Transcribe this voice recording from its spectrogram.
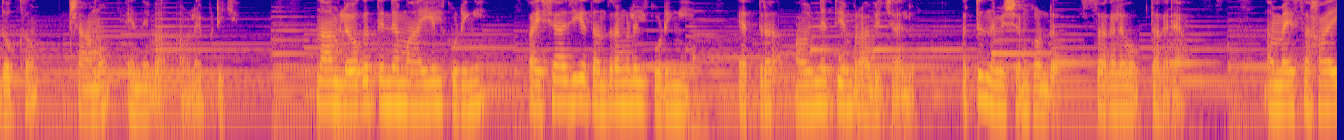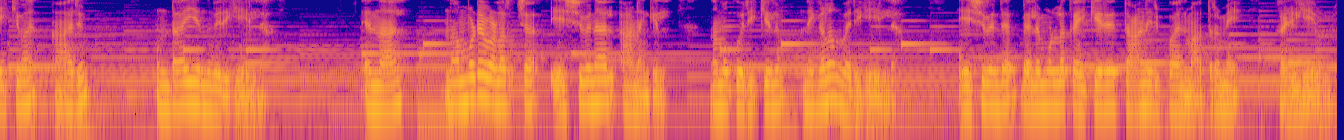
ദുഃഖം ക്ഷാമം എന്നിവ അവളെ പിടിക്കും. നാം ലോകത്തിന്റെ മായയിൽ കുടുങ്ങി പൈശാചിക തന്ത്രങ്ങളിൽ കുടുങ്ങി എത്ര ഔന്നത്യം പ്രാപിച്ചാലും ഒറ്റ നിമിഷം കൊണ്ട് സകലവും തകരാം. നമ്മെ സഹായിക്കുവാൻ ആരും ഉണ്ടായി എന്ന് വരികയില്ല. എന്നാൽ നമ്മുടെ വളർച്ച യേശുവിനാൽ ആണെങ്കിൽ നമുക്കൊരിക്കലും നികളം വരികയില്ല. യേശുവിന്റെ ബലമുള്ള കൈക്കീഴെ താണിരിപ്പാൻ മാത്രമേ കഴിയുകയുള്ളൂ.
